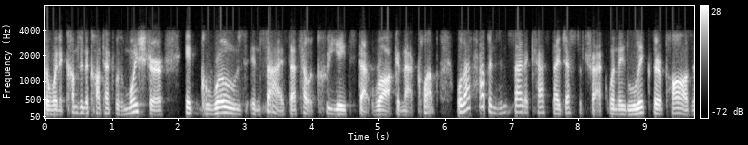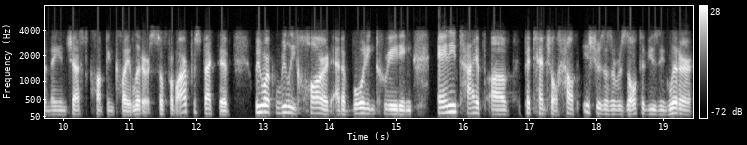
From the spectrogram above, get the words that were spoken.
So when it comes into contact with moisture, it grows in size. That's how it creates that rock and that clump. Well, that happens inside a cat's digestive tract when they lick their paws and they ingest clumping clay litter. So from our perspective, we work really hard at avoiding creating any type of potential health issues as a result of using litter.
